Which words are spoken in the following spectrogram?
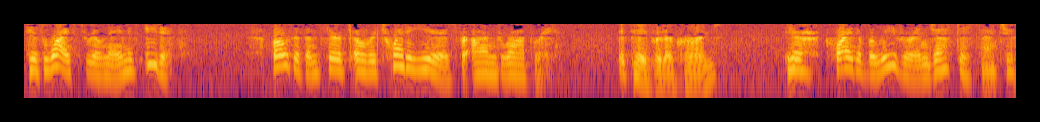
His wife's real name is Edith. Both of them served over 20 years for armed robbery. They paid for their crimes. You're quite a believer in justice, aren't you?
